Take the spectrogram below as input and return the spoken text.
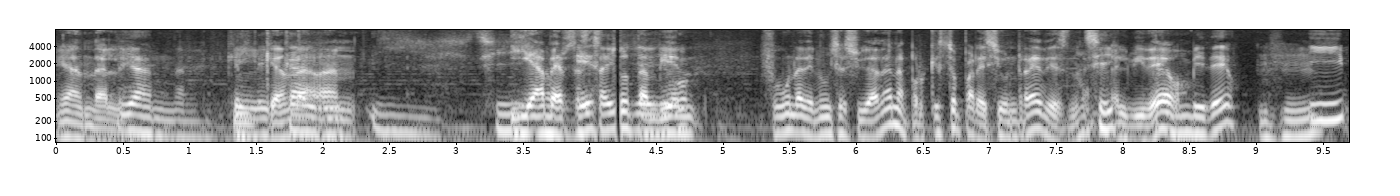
Y ándale. y andan. Que Y le que cae andaban- y, sí, Y a ver, pues, esto también llegó. fue una denuncia ciudadana, porque esto apareció en redes, ¿no? Sí, El video. Un video. Y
